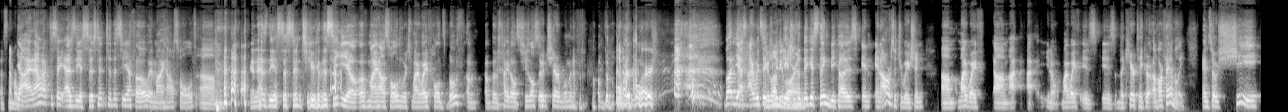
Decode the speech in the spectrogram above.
that's number one. Yeah, one. I now have to say, as the assistant to the CFO in my household, um, and as the assistant to the CEO of my household, which my wife holds both of, of those titles, she's also chairwoman of, of the board. board but yes, I would say We love you, communication is the biggest thing because in in our situation, um, my wife, um, I, I, you know, my wife is is the caretaker of our family, and so she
